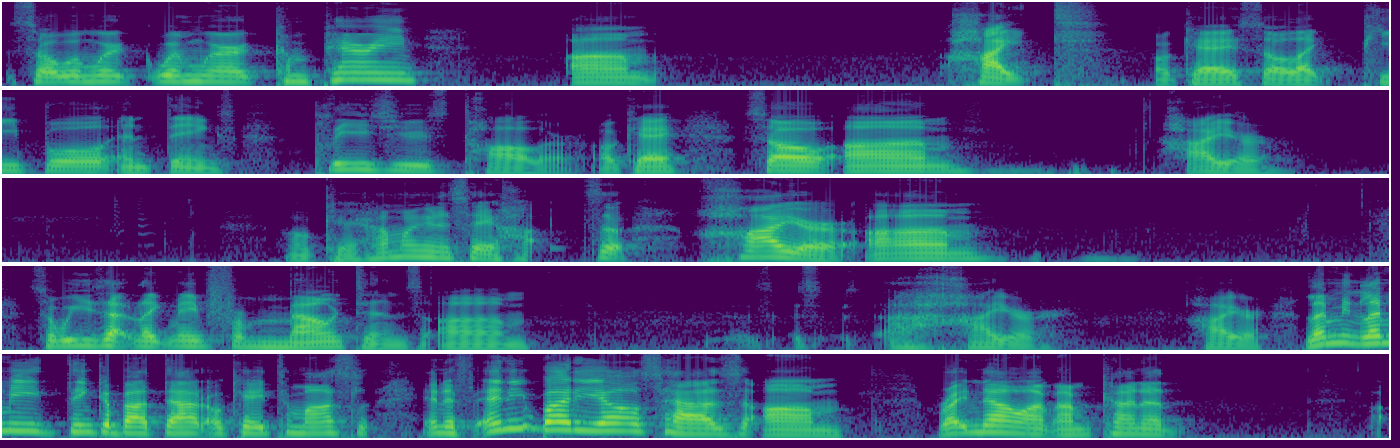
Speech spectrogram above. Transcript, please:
So when we're when we're comparing um, height, okay, so like people and things, please use taller. Okay, so um, higher. Okay, how am I going to say hi- so higher? Um, so we use that like maybe for mountains. Um, uh, higher higher. Let me let me think about that, okay, Tomas. And if anybody else has, um, right now I'm I'm kind of,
